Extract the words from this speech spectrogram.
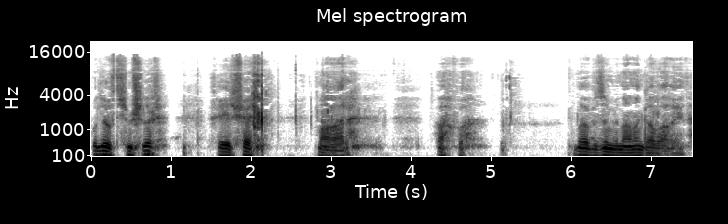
Bu löv tikmişlər. Xeyir şər mağarı. Bax bu. Bu da bizim binanın qabağı idi.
